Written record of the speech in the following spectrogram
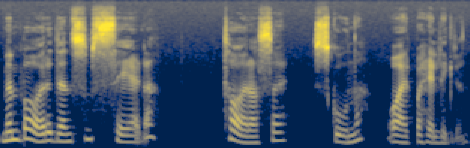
Men bare den som ser det, tar av seg skoene og er på hellig grunn.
